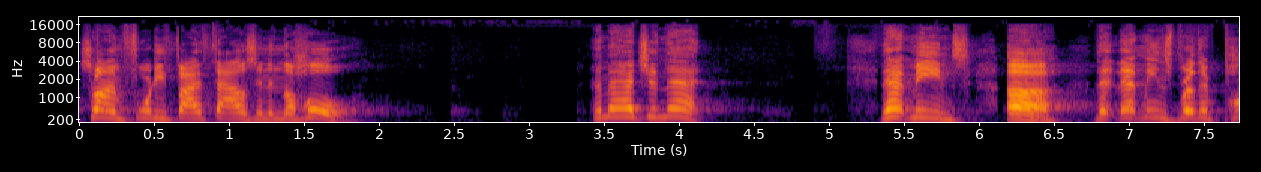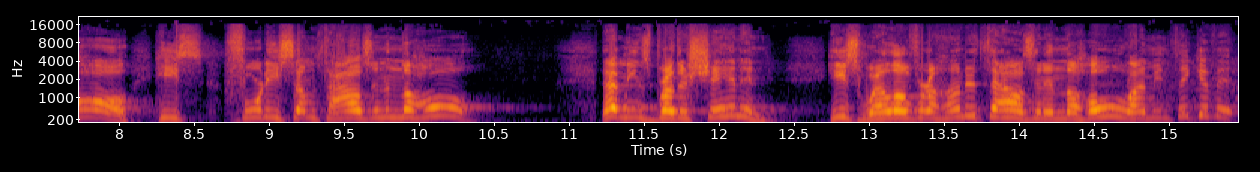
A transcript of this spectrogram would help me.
so I'm 45,000 in the hole. Imagine that. That means, uh, that, that means Brother Paul, he's 40 some thousand in the hole. That means Brother Shannon, he's well over 100,000 in the hole. I mean, think of it.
